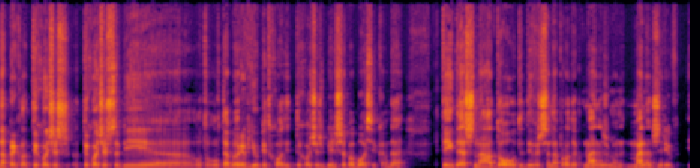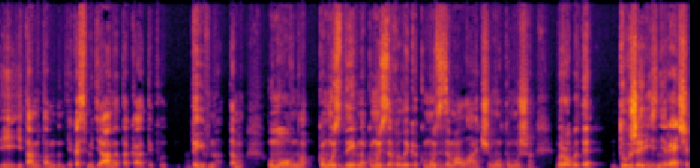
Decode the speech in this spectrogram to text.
Наприклад, ти хочеш ти хочеш собі, е, от у тебе рев'ю підходить, ти хочеш більше бабосіка, да? ти йдеш на доу, ти дивишся на продакт менеджерів, і і там там якась медіана така, типу, дивна, там умовно. Комусь дивна, комусь завелика, комусь замала. Чому? Тому що ви робите дуже різні речі,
